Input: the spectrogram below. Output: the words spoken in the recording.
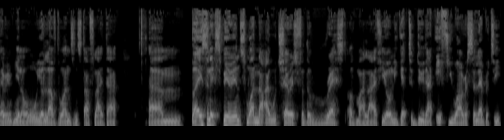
every, you know, all your loved ones and stuff like that. Um, but it's an experience, one that I will cherish for the rest of my life. You only get to do that if you are a celebrity.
